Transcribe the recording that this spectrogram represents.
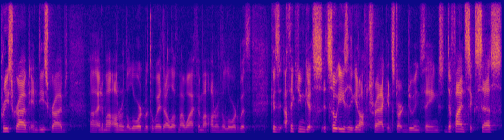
prescribed, and described? Uh, and am I honoring the Lord with the way that I love my wife? Am I honoring the Lord with? Because I think you can get. It's so easy to get off track and start doing things, define success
